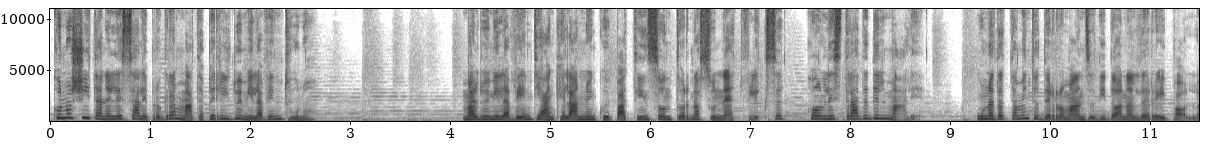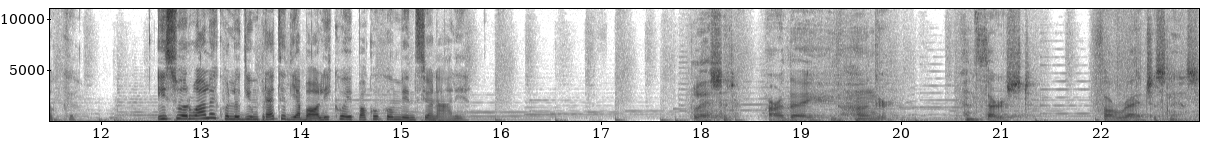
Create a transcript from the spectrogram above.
con uscita nelle sale programmata per il 2021. Ma il 2020 è anche l'anno in cui Pattinson torna su Netflix con Le strade del male, un adattamento del romanzo di Donald Ray Pollock. Il suo ruolo è quello di un prete diabolico e poco convenzionale. Blessed are they who hunger and thirst for righteousness.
